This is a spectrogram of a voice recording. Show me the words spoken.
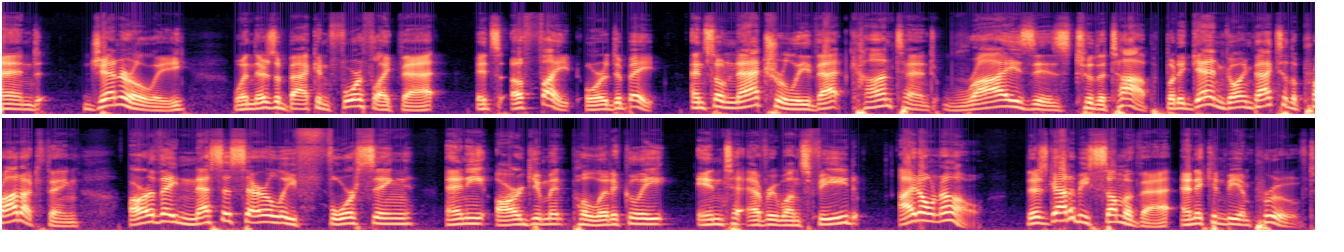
And generally, when there's a back and forth like that, it's a fight or a debate. And so naturally, that content rises to the top. But again, going back to the product thing, are they necessarily forcing any argument politically into everyone's feed? I don't know. There's got to be some of that, and it can be improved.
